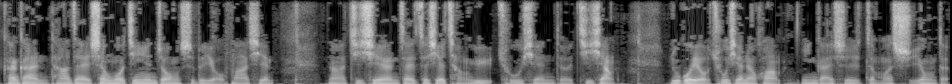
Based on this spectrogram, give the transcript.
看看他在生活经验中是不是有发现，那机器人在这些场域出现的迹象，如果有出现的话，应该是怎么使用的。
